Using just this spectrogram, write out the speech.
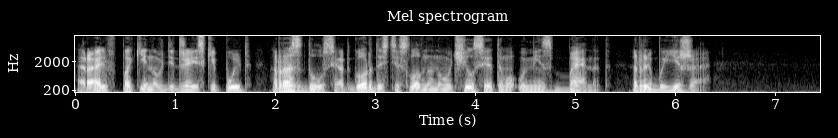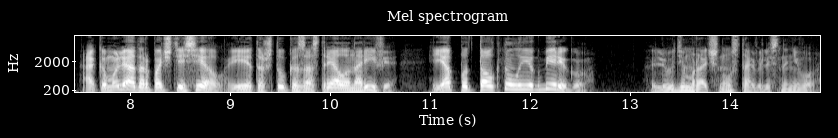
Ральф, покинув диджейский пульт, раздулся от гордости, словно научился этому у мисс Беннет, рыбы-ежа. «Аккумулятор почти сел, и эта штука застряла на рифе. Я подтолкнул ее к берегу». Люди мрачно уставились на него.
